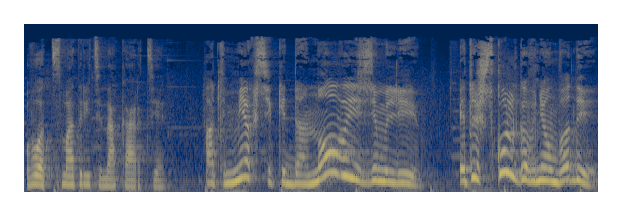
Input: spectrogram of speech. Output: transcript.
Вот, смотрите на карте. От Мексики до Новой Земли Это ж сколько в нем воды?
